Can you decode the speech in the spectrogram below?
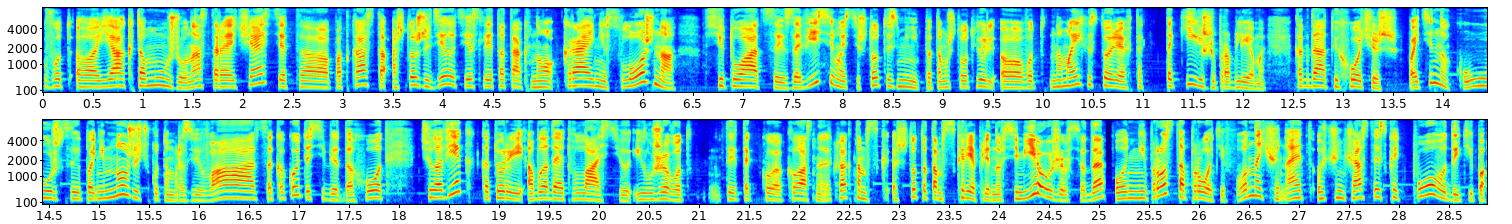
Вот э, я к тому же, у нас вторая часть это подкаста «А что же делать, если это так?». Но крайне сложно в ситуации зависимости что-то изменить, потому что вот, Юль, э, вот на моих историях так- такие же проблемы. Когда ты хочешь пойти на курсы, понемножечку там развиваться, какой-то себе доход. Человек, который обладает властью, и уже вот ты такое классное, как там, что-то там скреплено в семье уже все, да? Он не просто против, он начинает очень часто искать поводы, типа,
